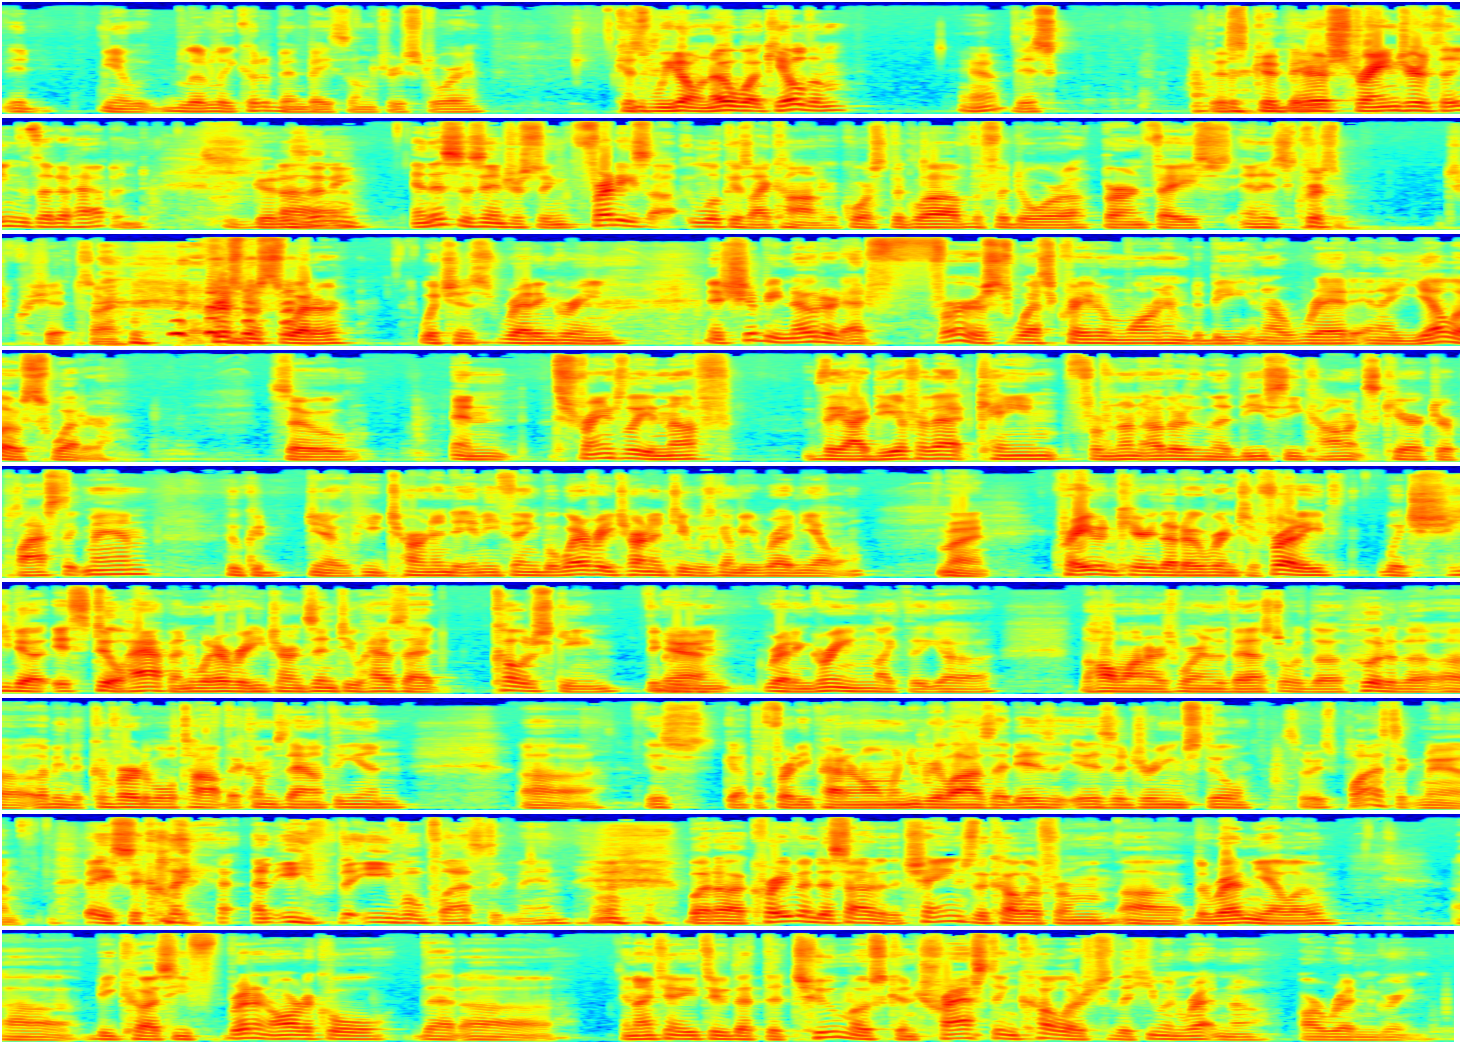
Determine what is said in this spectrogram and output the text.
it you know literally could have been based on a true story. Because we don't know what killed him. Yeah. This This could be there are stranger things that have happened. good as Uh, any. And this is interesting. Freddy's look is iconic. Of course, the glove, the fedora, burn face, and his Christmas shit, sorry, Christmas sweater, which is red and green. And it should be noted at first, Wes Craven wanted him to be in a red and a yellow sweater. So, and strangely enough, the idea for that came from none other than the DC Comics character Plastic Man, who could, you know, he'd turn into anything, but whatever he turned into was going to be red and yellow. Right. Craven carried that over into Freddy, which he does. It still happened. Whatever he turns into has that color scheme, the green, Yeah. and, red and green, like the uh, the hall monitor is wearing the vest, or the hood of the. Uh, I mean, the convertible top that comes down at the end uh, is got the Freddy pattern on. When you realize that it is it is a dream still, So he's Plastic Man. basically an ev- the evil plastic man. but uh, Craven decided to change the color from uh, the red and yellow uh, because he read an article that uh, in 1982 that the two most contrasting colors to the human retina are red and green.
